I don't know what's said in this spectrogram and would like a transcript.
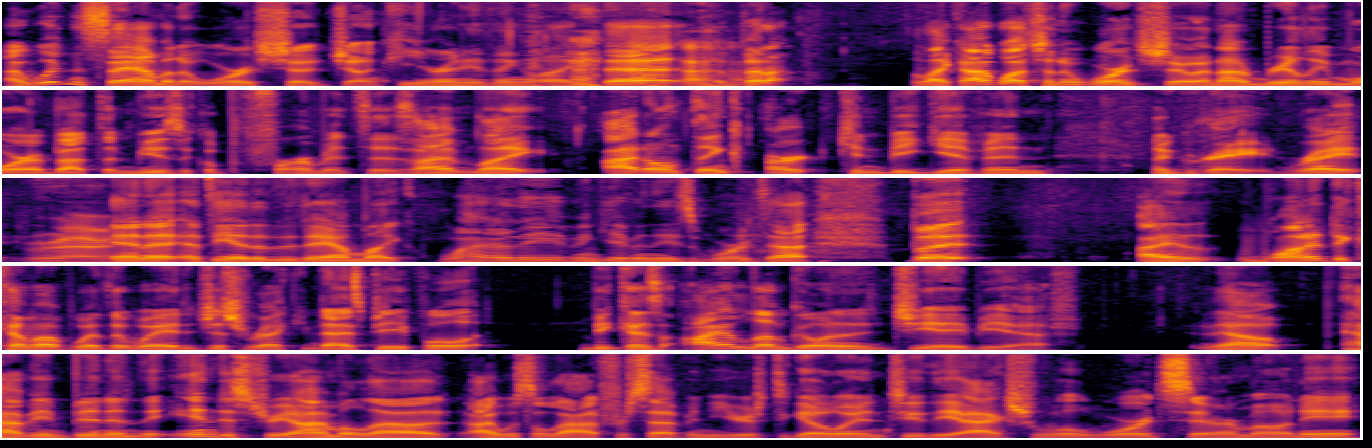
I wouldn't say I'm an award show junkie or anything like that, but I, like I watch an award show and I'm really more about the musical performances. I'm like, I don't think art can be given a grade, right? Right. And at the end of the day, I'm like, why are they even giving these awards out? But I wanted to come up with a way to just recognize people because I love going to the GABF. Now, having been in the industry, I'm allowed. I was allowed for seven years to go into the actual award ceremony,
